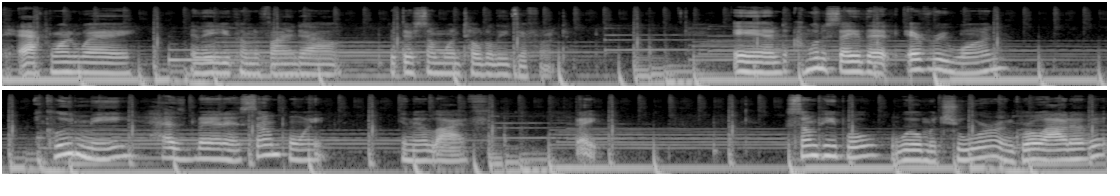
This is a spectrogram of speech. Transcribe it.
they act one way, and then you come to find out that there's someone totally different. And I'm going to say that everyone, including me, has been at some point in their life fake. Some people will mature and grow out of it,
